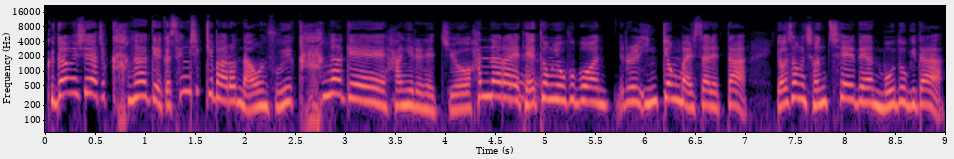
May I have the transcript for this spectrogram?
그 당시에 아주 강하게 그러니까 생식기 발언 나온 후에 강하게 항의를 했죠. 한나라의 네. 대통령 후보를 인격 말살했다. 여성 전체에 대한 모독이다.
